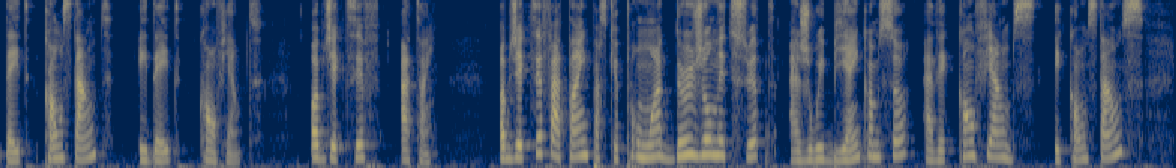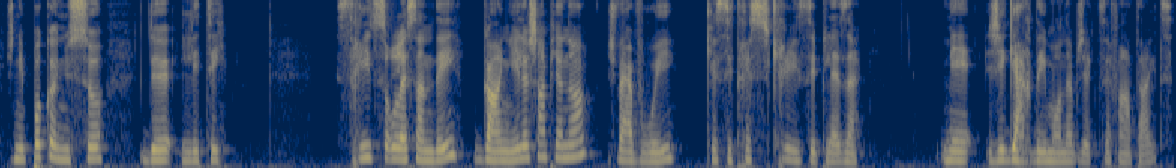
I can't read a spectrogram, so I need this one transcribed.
d'être constante et d'être confiante. Objectif atteint. Objectif atteint parce que pour moi, deux journées de suite à jouer bien comme ça, avec confiance et constance, je n'ai pas connu ça de l'été. Cerise sur le Sunday, gagner le championnat, je vais avouer que c'est très sucré, c'est plaisant. Mais j'ai gardé mon objectif en tête.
